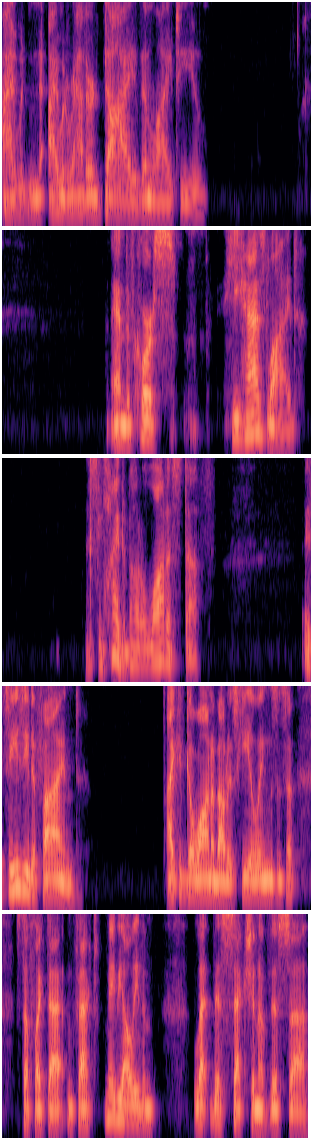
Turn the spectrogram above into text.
I would I would rather die than lie to you. And of course, he has lied. He's lied about a lot of stuff. It's easy to find. I could go on about his healings and stuff, stuff like that. In fact, maybe I'll even let this section of this uh,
